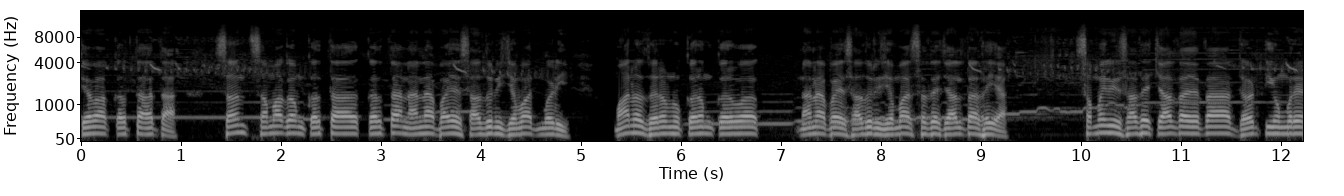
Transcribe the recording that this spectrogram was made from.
સેવા કરતા હતા. સંત સમાગમ કરતા કરતા નાના ભાઈએ સાધુની જમાત મળી. માનવ ધર્મનું કર્મ કરવા નાના ભાઈ સાધુની જમાત સાથે ચાલતા થયા. સમયની સાથે ચાલતા જતા ઢળતી ઉંમરે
